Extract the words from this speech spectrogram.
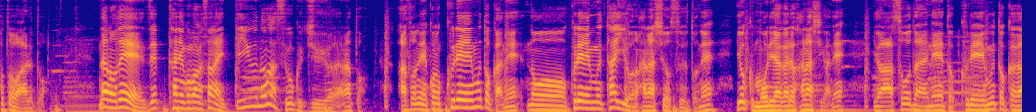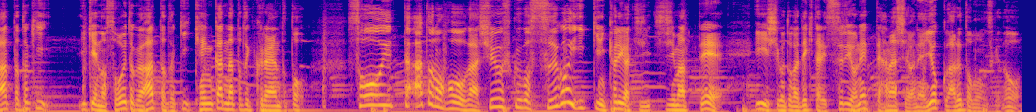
ことはあると。なので絶対にごまかさないっていうのはすごく重要だなと。あとねこのクレームとかねのクレーム対応の話をするとねよく盛り上がる話がね「いやそうだよね」とクレームとかがあった時意見の相違とかがあった時喧嘩になった時クライアントとそういった後の方が修復後すごい一気に距離が縮まっていい仕事ができたりするよねって話はねよくあると思うんですけど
